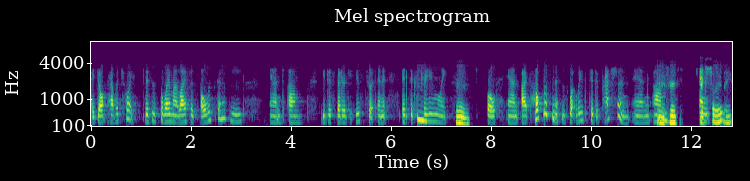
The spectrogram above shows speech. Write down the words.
I don't have a choice. This is the way my life is always going to be, and um, you just better get used to it. And it's it's mm. extremely mm. painful. And I, hopelessness is what leads to depression and um, mm-hmm. absolutely and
